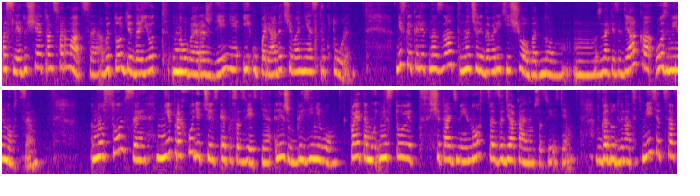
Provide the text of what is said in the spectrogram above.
Последующая трансформация в итоге дает новое рождение и упорядочивание структуры. Несколько лет назад начали говорить еще об одном знаке зодиака, о змееносце. Но Солнце не проходит через это созвездие, лишь вблизи него. Поэтому не стоит считать змееносца зодиакальным созвездием. В году 12 месяцев,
